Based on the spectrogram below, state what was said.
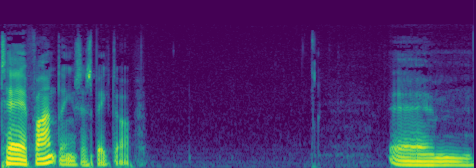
tage forandringsaspekter op. Øhm.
